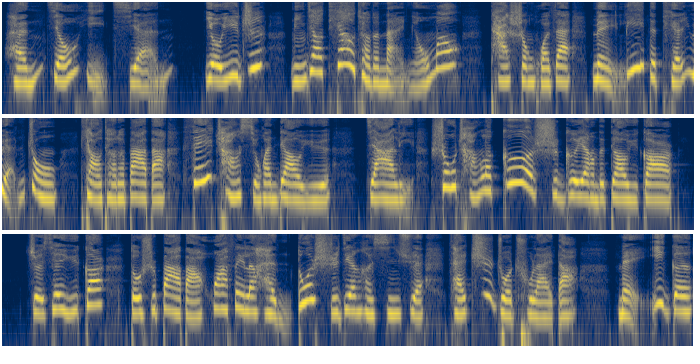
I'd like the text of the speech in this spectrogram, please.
很久以前，有一只名叫跳跳的奶牛猫，它生活在美丽的田园中。跳跳的爸爸非常喜欢钓鱼，家里收藏了各式各样的钓鱼竿儿。这些鱼竿都是爸爸花费了很多时间和心血才制作出来的，每一根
